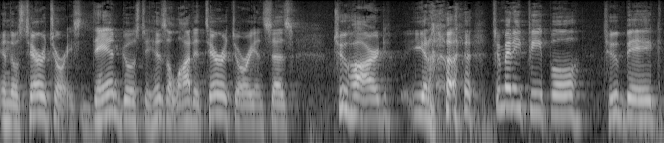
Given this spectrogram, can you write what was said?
in those territories. Dan goes to his allotted territory and says, too hard, you know, too many people, too big.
